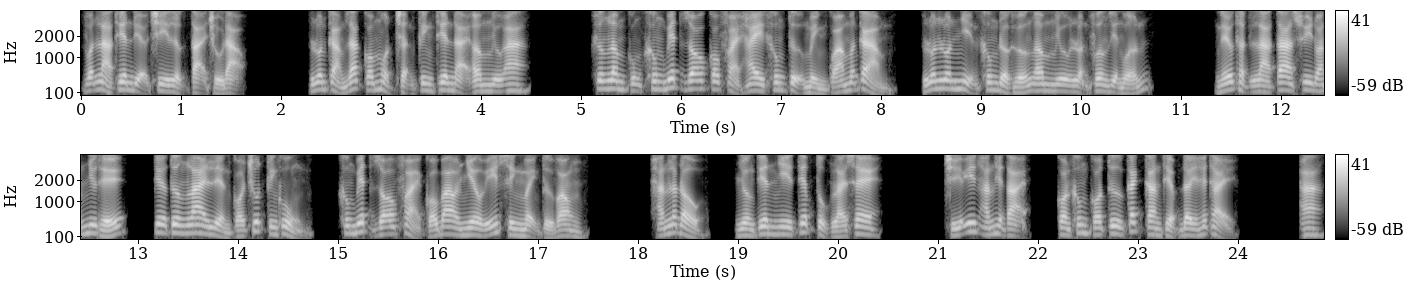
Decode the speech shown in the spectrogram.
vẫn là thiên địa chi lực tại chủ đạo. Luôn cảm giác có một trận kinh thiên đại âm như A. Khương Lâm cũng không biết rõ có phải hay không tự mình quá mẫn cảm, luôn luôn nhịn không được hướng âm như luận phương diện muốn. Nếu thật là ta suy đoán như thế, kia tương lai liền có chút kinh khủng, không biết rõ phải có bao nhiêu ít sinh mệnh tử vong. Hắn lắc đầu, nhường tiên nhi tiếp tục lái xe. Chí ít hắn hiện tại, còn không có tư cách can thiệp đây hết thảy. A.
